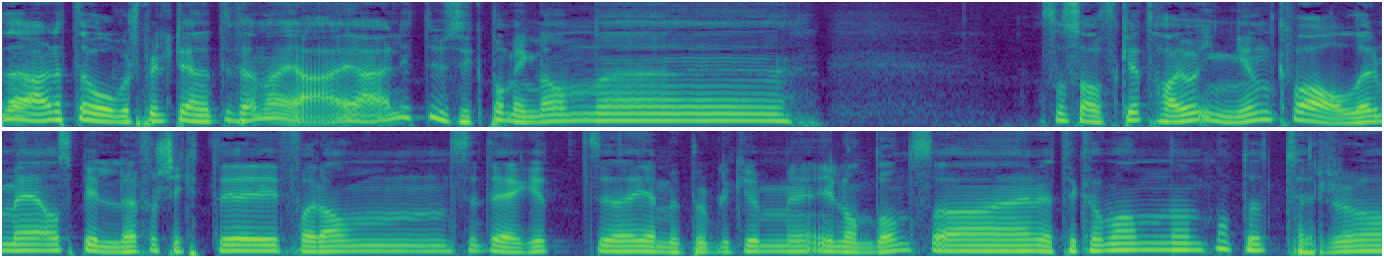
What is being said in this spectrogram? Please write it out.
det er dette overspilt til 1-5. Jeg, jeg er litt usikker på om England eh, Altså Southgate har jo ingen kvaler med å spille forsiktig foran sitt eget eh, hjemmepublikum i London, så jeg vet ikke om han på en måte tør å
